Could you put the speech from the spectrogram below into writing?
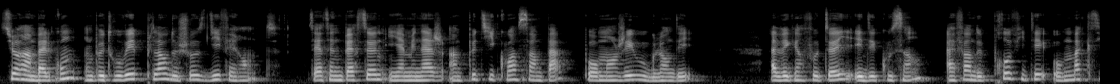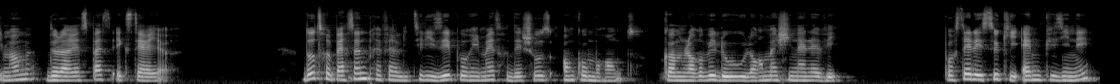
Sur un balcon, on peut trouver plein de choses différentes. Certaines personnes y aménagent un petit coin sympa pour manger ou glander, avec un fauteuil et des coussins afin de profiter au maximum de leur espace extérieur. D'autres personnes préfèrent l'utiliser pour y mettre des choses encombrantes, comme leur vélo ou leur machine à laver. Pour celles et ceux qui aiment cuisiner,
